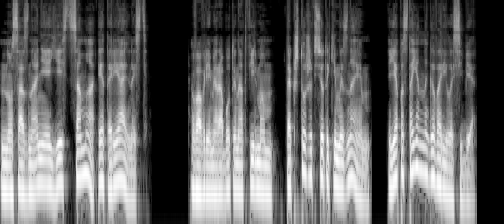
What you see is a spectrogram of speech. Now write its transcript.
но сознание есть сама эта реальность. Во время работы над фильмом «Так что же все-таки мы знаем?» я постоянно говорила себе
